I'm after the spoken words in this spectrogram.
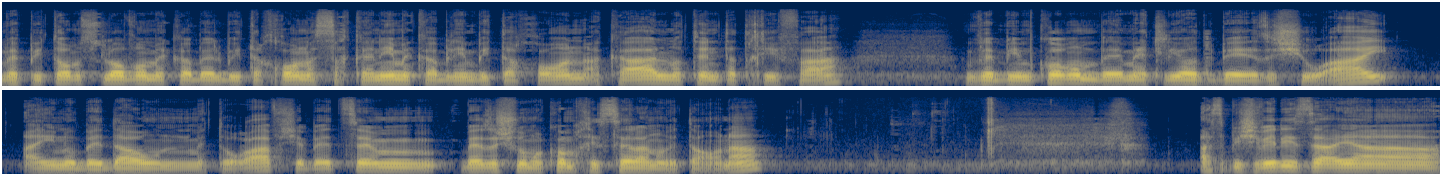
ופתאום סלובו מקבל ביטחון, השחקנים מקבלים ביטחון, הקהל נותן את הדחיפה, ובמקום באמת להיות באיזשהו איי, היינו בדאון מטורף, שבעצם באיזשהו מקום חיסל לנו את העונה. אז בשבילי זה היה,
